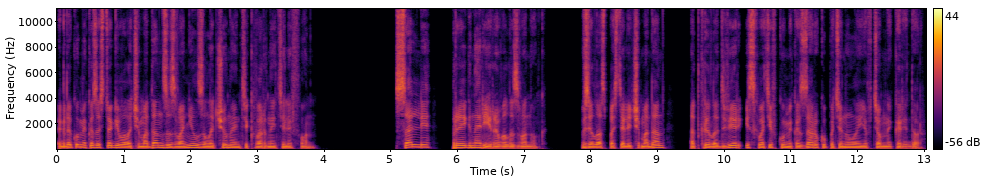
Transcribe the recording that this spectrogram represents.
Когда Кумика застегивала чемодан, зазвонил золоченый антикварный телефон. Салли проигнорировала звонок. Взяла с постели чемодан, открыла дверь и, схватив Кумика за руку, потянула ее в темный коридор.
